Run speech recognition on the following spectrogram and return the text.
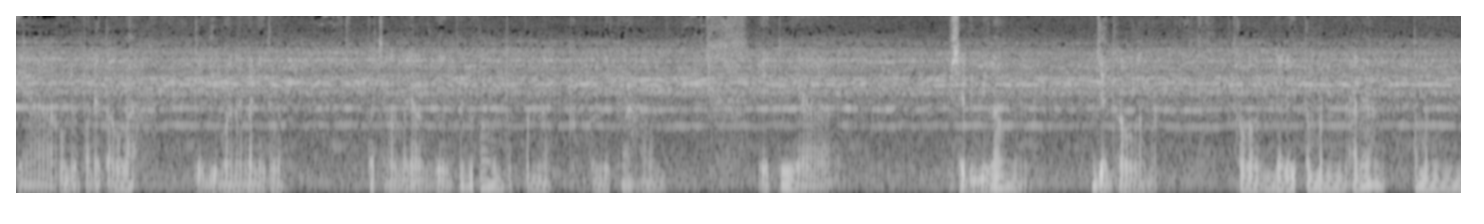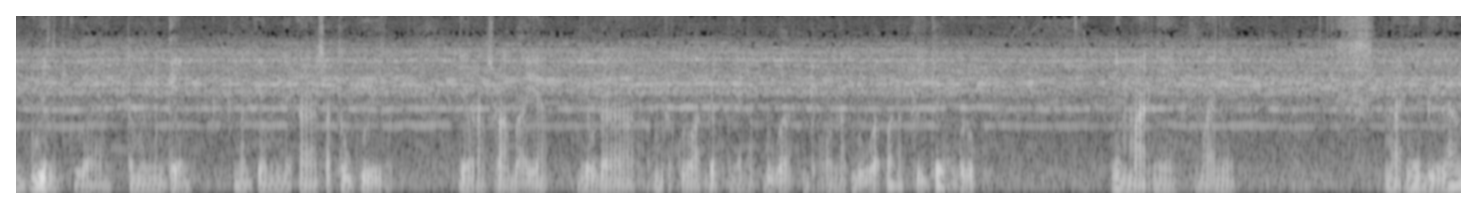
Ya udah pada tau lah kayak gimana kan itu. Kan pacaran-pacaran kayak gitu kalau untuk pernah pernikahan itu ya bisa dibilang jangan terlalu lama. Kalau dari temen ada temen guild gua temen game ngegame uh, satu guild dia orang Surabaya. Dia udah berkeluarga punya anak dua. Anak dua apa anak tiga ya gue lupa. Ini emaknya emaknya. Emaknya bilang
